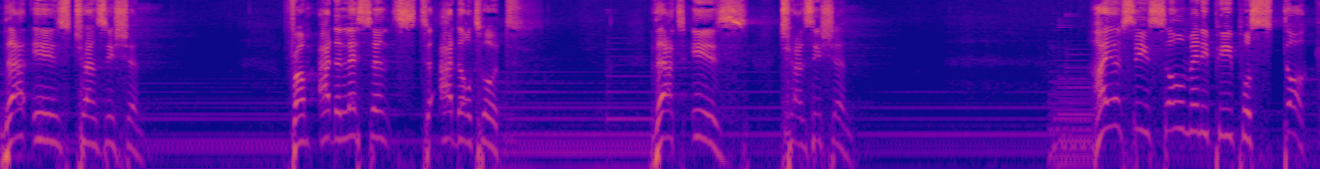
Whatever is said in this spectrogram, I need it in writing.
that is transition. From adolescence to adulthood, that is transition. I have seen so many people stuck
